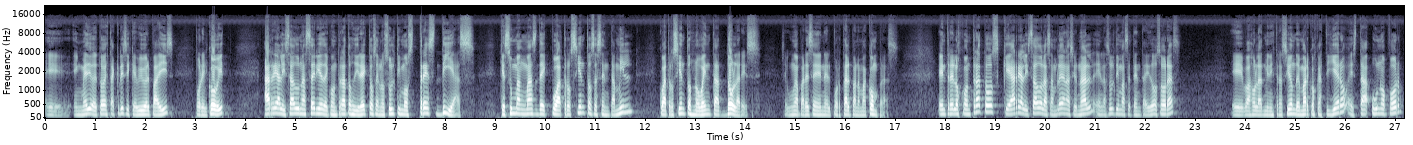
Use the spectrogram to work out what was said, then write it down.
eh, en medio de toda esta crisis que vive el país por el COVID, ha realizado una serie de contratos directos en los últimos tres días que suman más de 460.490 dólares, según aparece en el portal Panamá Compras. Entre los contratos que ha realizado la Asamblea Nacional en las últimas 72 horas, eh, bajo la administración de Marcos Castillero, está uno por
